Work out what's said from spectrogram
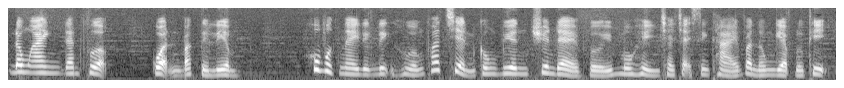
Đông Anh, Đan Phượng, quận Bắc Từ Liêm. Khu vực này được định hướng phát triển công viên chuyên đề với mô hình trang trại sinh thái và nông nghiệp đô thị –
